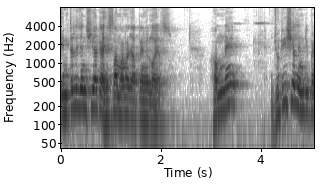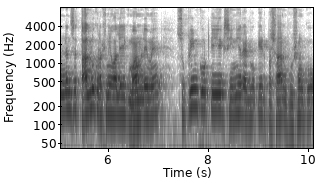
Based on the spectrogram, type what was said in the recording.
इंटेलिजेंसिया का हिस्सा माना जाते हैं लॉयर्स। हमने जुडिशियल इंडिपेंडेंस से ताल्लुक़ रखने वाले एक मामले में सुप्रीम कोर्ट के एक सीनियर एडवोकेट प्रशांत भूषण को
